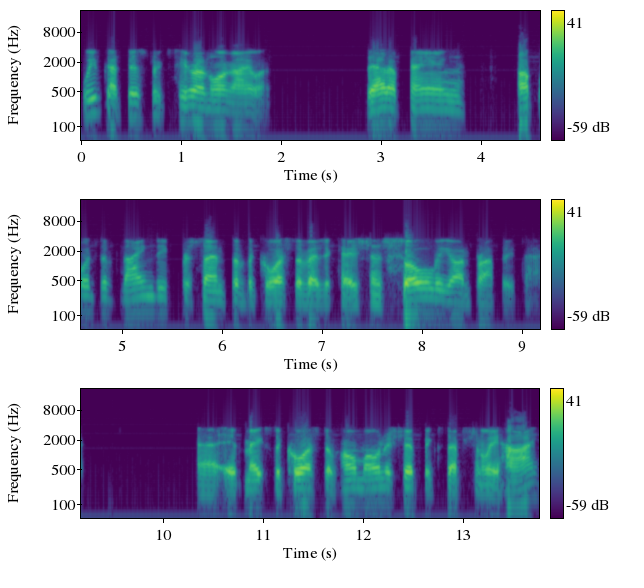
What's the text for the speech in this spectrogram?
we've got districts here on Long Island that are paying upwards of 90% of the cost of education solely on property tax. Uh, it makes the cost of home ownership exceptionally high.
